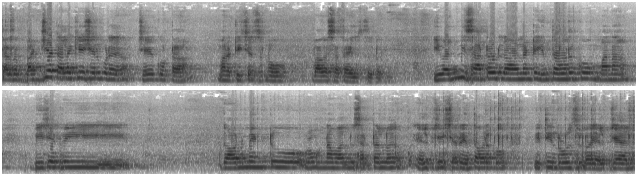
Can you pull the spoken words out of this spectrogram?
తర్వాత బడ్జెట్ అలొకేషన్ కూడా చేయకుండా మన టీచర్స్ను బాగా సతాయిస్తున్నారు. ఇవన్నీ సార్ట్అవుట్ కావాలంటే ఇంతవరకు మన బీజేపీ గవర్నమెంట్ ఉన్న వాళ్ళు సెంట్రల్లో హెల్ప్ చేశారు. ఎంతవరకు విత్ ఇన్ రూల్స్లో హెల్ప్ చేయాలి.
